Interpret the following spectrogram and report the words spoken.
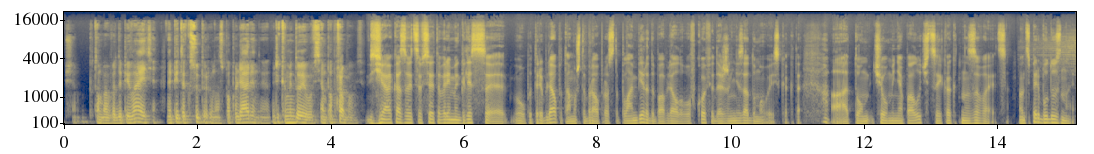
общем, потом вы допиваете. Напиток супер у нас популярен, и рекомендую его всем попробовать. Я, оказывается, все это время глиссе употреблял, потому что брал просто пломбир, добавлял его в кофе, даже не задумываясь как-то о том, что у меня получится и как это называется. Но теперь буду знать.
